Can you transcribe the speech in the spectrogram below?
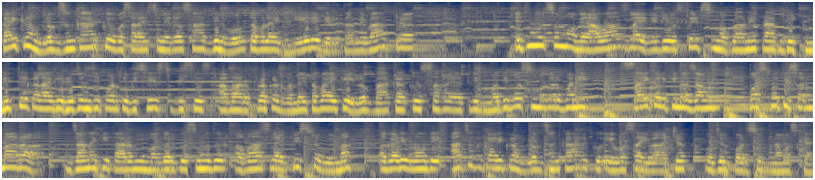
कार्यक्रम लोकझङ्कारको व्यवसायलाई सुनेर साथ दिनुभयो। तपाईँलाई धेरै धेरै धन्यवाद र यति बेलसम्म मेरो आवाजलाई रेडियो सेटसम्म पुर्याउने प्राविधिक मित्रका लागि रिजनजी प्रति विशेष विशेष आभार प्रकट भन्दै तपाईँकै लोकभाकाको सहयात्री मदिवस मगर पनि साइकल किन्न जाउँ। पशुपति शर्मा र जानकी तारमी मगरको सुमधुर आवाजलाई पृष्ठभूमिमा अगाडि बढाउँदै आजको कार्यक्रम लोकझङ्कारको व्यवसायबाट उजुल पर्छु नमस्कार।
